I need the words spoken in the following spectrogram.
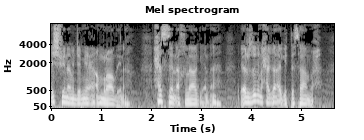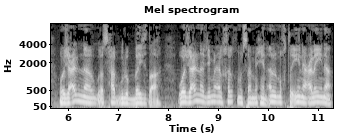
اشفنا من جميع أمراضنا؟ حسن أخلاقنا ارزقنا حقائق التسامح واجعلنا أصحاب قلوب بيضاء واجعلنا جميع الخلق مسامحين المخطئين علينا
